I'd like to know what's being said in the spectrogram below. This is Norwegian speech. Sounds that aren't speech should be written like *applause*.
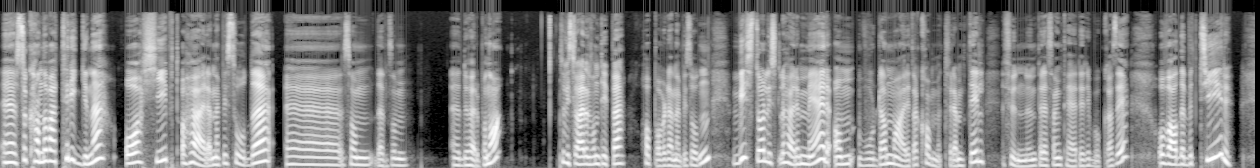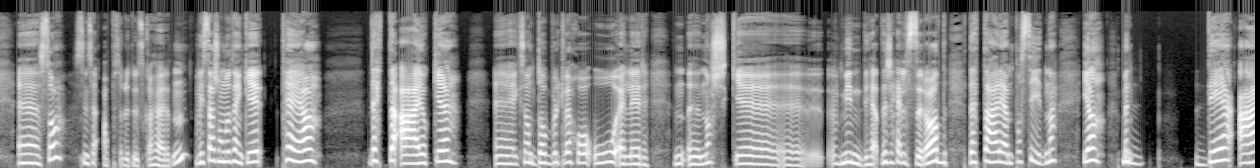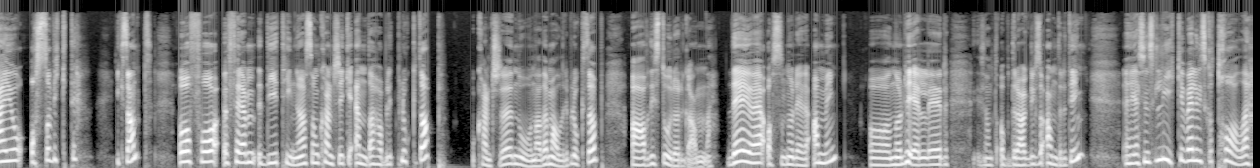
Eh, så kan det være triggende og kjipt å høre en episode eh, som den som eh, du hører på nå. Så hvis du er en sånn type hopp over denne episoden. Hvis du har lyst til å høre mer om hvordan Marit har kommet frem til funnene hun presenterer i boka si, og hva det betyr, så syns jeg absolutt du skal høre den. Hvis det er sånn du tenker Thea, dette er jo ikke sant, WHO eller norske myndigheters helseråd. Dette er en på sidene. Ja, men det er jo også viktig. Ikke sant? Å få frem de tinga som kanskje ikke enda har blitt plukket opp, kanskje noen av dem aldri plukkes opp, av de store organene. Det gjør jeg også når det gjelder amming, og når det gjelder sant, oppdragelse og andre ting. Jeg syns likevel vi skal tåle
